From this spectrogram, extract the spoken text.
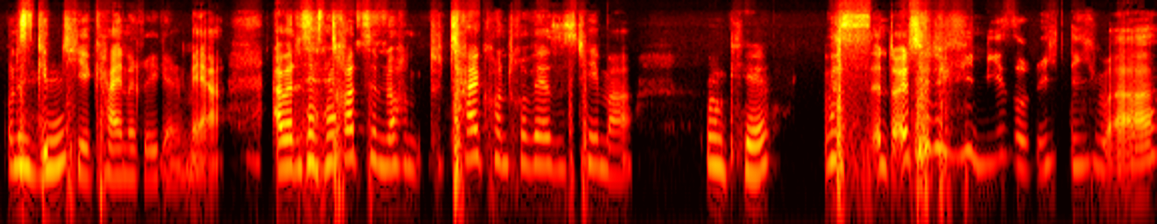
Und es mhm. gibt hier keine Regeln mehr. Aber das ist trotzdem noch ein total kontroverses Thema. Okay. Was in Deutschland irgendwie nie so richtig war.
